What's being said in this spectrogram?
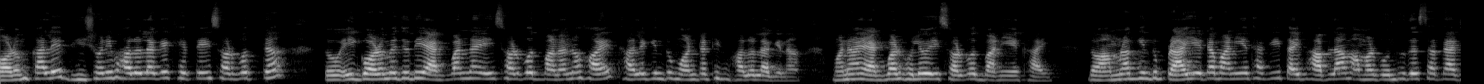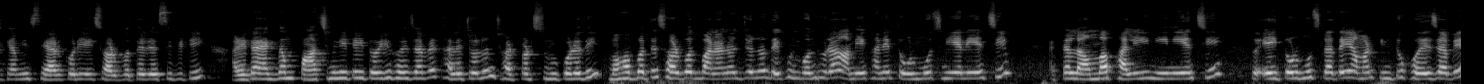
গরমকালে ভীষণই ভালো লাগে খেতে এই শরবতটা। তো এই গরমে যদি একবার না এই শরবত বানানো হয়, তাহলে কিন্তু মনটা ঠিক ভালো লাগে না। মনে হয় একবার হলেও এই শরবত বানিয়ে খাই। তো আমরা কিন্তু প্রায় এটা বানিয়ে থাকি, তাই ভাবলাম আমার বন্ধুদের সাথে আজকে আমি শেয়ার করি এই শরবতের রেসিপিটি আর এটা একদম পাঁচ মিনিটেই তৈরি হয়ে যাবে, তাহলে চলুন ঝটপট শুরু করে দিই। মহব্বতের শরবত বানানোর জন্য দেখুন বন্ধুরা, আমি এখানে তরমুজ নিয়ে নিয়েছি, একটা লম্বা ফালি নিয়ে নিয়েছি। তো এই তরমুজটাতেই আমার কিন্তু হয়ে যাবে।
